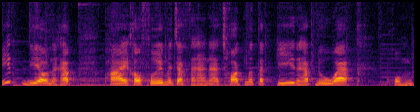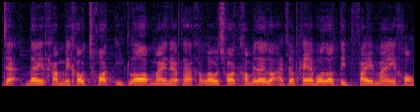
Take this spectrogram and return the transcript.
นิดเดียวนะครับพายเขาฟื้นมาจากสถานะช็อตเมื่อตะกี้นะครับดูว่า ผมจะได้ทำให้เขาช็อตอีกรอบไหมนะครับถ้าเราช็อตเขาไม่ได้เราอาจจะแพ้เพราะเราติดไฟไหม้ของ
